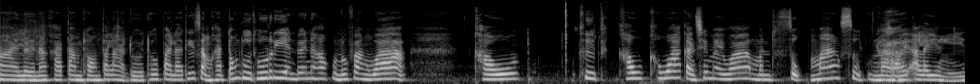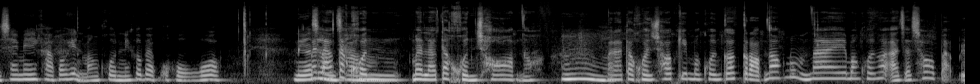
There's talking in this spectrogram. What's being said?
มายเลยนะคะ ตามท้องตลาดโดยทั่วไปแล้วที่สำคัญต้องดูทุเรียนด้วยนะคะ คุณผู้ฟังว่าเขาคือเขาเขาว่ากันใช่ไหมว่า มันสุกมากสุกน้อยอะไรอย่างนี้ใช่ไหมคะเพราะเห็นบางคนนี่ก็แบบโอ้โห เนื้อมันแล้วแต่ฉ่ำๆคนมันแล้วแต่คนชอบเนาะอืม มันแล้วแต่คนชอบกินบางคนก็กรอบนอกนุ่มใน บางคนก็อาจจะชอบแบบเ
